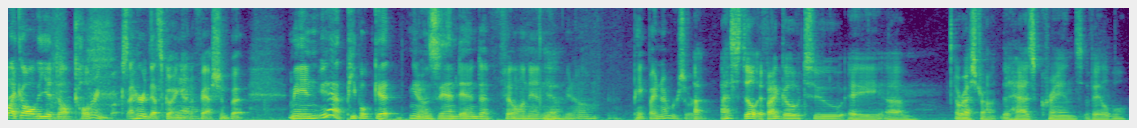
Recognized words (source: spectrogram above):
like all the adult coloring books. I heard that's going out of fashion, but I mean, yeah, people get you know zenned into filling in, Yeah. you know, paint by numbers or I, I still, if I go to a um, a restaurant that has crayons available,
